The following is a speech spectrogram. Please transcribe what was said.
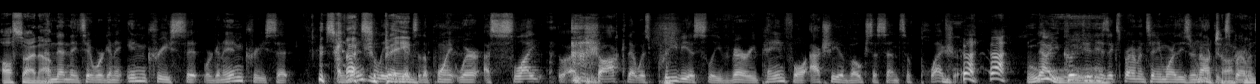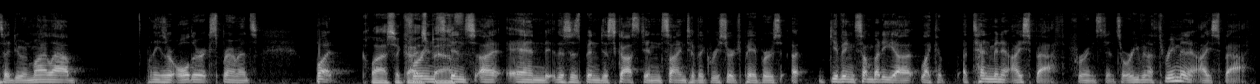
i'll sign up And then they'd say, we're going to increase it, we're going to increase it. Eventually, they get to the point where a slight a shock that was previously very painful actually evokes a sense of pleasure. now, you couldn't do these experiments anymore. These are not the experiments I do in my lab. These are older experiments. But Classic for ice bath. instance, uh, and this has been discussed in scientific research papers, uh, giving somebody a, like a, a 10 minute ice bath, for instance, or even a three minute ice bath,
